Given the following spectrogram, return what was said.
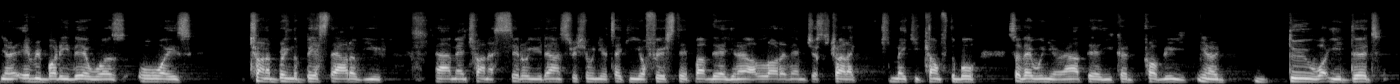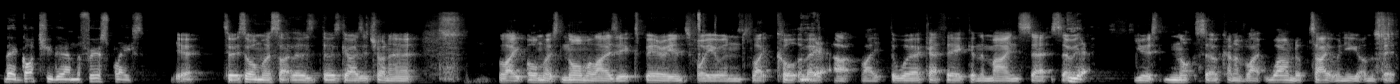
you know everybody there was always trying to bring the best out of you um, and trying to settle you down especially when you're taking your first step up there. You know a lot of them just try to make you comfortable so that when you're out there you could probably you know do what you did that got you there in the first place. Yeah. So it's almost like those those guys are trying to like almost normalize the experience for you and like cultivate yeah. that like the work ethic and the mindset. So yeah you're not so kind of like wound up tight when you get on the pitch.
